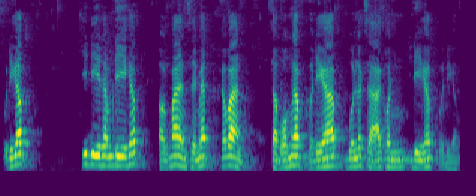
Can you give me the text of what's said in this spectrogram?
สวัสดีครับคิดดีทำดีครับ ออกบ้านใส่แมสเข้าบ้านสาวผมครับสวัสดีครับบุญรักษาคนดีครับสวัสดีครับ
